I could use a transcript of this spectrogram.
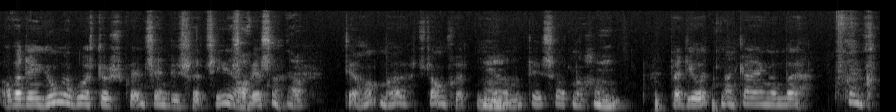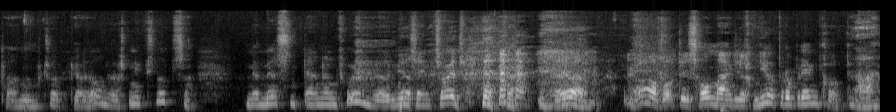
Aber der Junge, wo es da gespielt sind, das hat sie Ja, gewesen. ja. der hat mal zusammengehalten. Ja, und das hat nachher Mhm. bei den Alten dann einmal haben und gesagt, ja, ja, du hast nichts nutzen. Wir müssen denen folgen, weil wir sind zahlt. ja, ja. ja, aber das haben wir eigentlich nie ein Problem gehabt. Nein,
